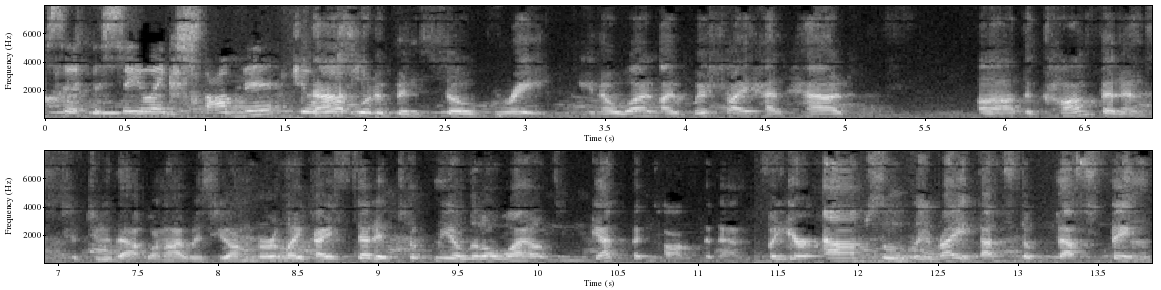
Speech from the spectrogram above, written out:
say, say like stop it? That would have been so great. You know what? I wish I had had uh, the confidence to do that when I was younger. Like I said, it took me a little while to get the confidence. But you're absolutely right. That's the best thing.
